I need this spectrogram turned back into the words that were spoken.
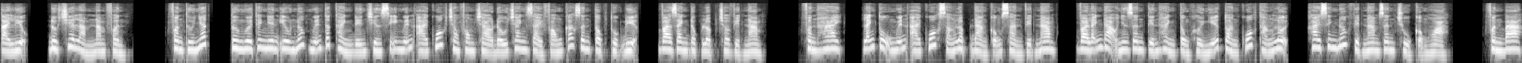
tài liệu được chia làm 5 phần. Phần thứ nhất, từ người thanh niên yêu nước Nguyễn Tất Thành đến chiến sĩ Nguyễn Ái Quốc trong phong trào đấu tranh giải phóng các dân tộc thuộc địa và giành độc lập cho Việt Nam. Phần 2, lãnh tụ Nguyễn Ái Quốc sáng lập Đảng Cộng sản Việt Nam và lãnh đạo nhân dân tiến hành tổng khởi nghĩa toàn quốc thắng lợi, khai sinh nước Việt Nam Dân Chủ Cộng Hòa. Phần 3,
